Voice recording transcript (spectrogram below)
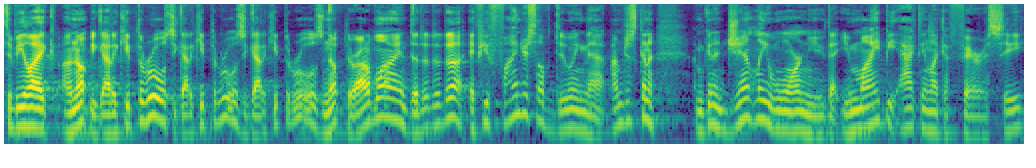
to be like, oh, nope, you got to keep the rules, you got to keep the rules, you got to keep the rules, nope, they're out of line, da da da da. If you find yourself doing that, I'm just going to, I'm going to gently warn you that you might be acting like a Pharisee.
